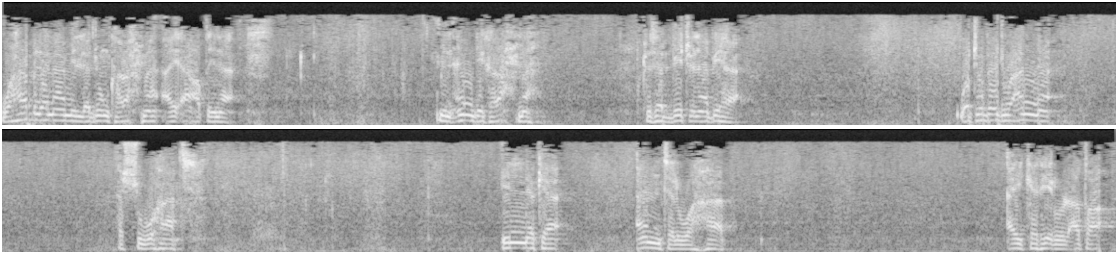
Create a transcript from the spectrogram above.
وهب لنا من لدنك رحمة أي أعطنا من عندك رحمة تثبتنا بها. وتبعد عنا الشبهات. إنك أنت الوهاب. أي كثير العطاء.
